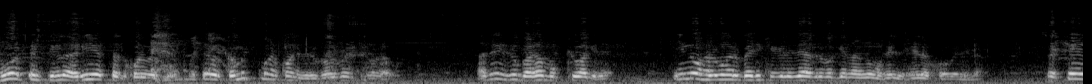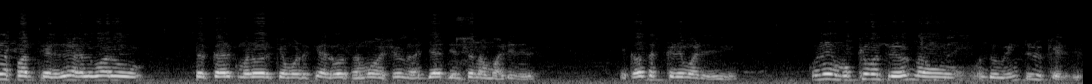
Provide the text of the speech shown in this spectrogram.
ಮೂವತ್ತೆಂಟು ತಿಂಗಳು ಅರಿಯರ್ ತಂದು ಕೊಡಬೇಕು. ಮತ್ತೆ ಅವ್ರು ಕಮಿಟ್ ಮಾಡ್ಕೊಂಡಿದ್ರು ಗೌರ್ಮೆಂಟ್ ಅದೇ ಆದರೆ ಇದು ಬಹಳ ಮುಖ್ಯವಾಗಿದೆ. ಇನ್ನೂ ಹಲವಾರು ಬೇಡಿಕೆಗಳಿದೆ. ಅದ್ರ ಬಗ್ಗೆ ನಾನು ಹೇಳಿ ಹೇಳಕ್ ಹೋಗೋದಿಲ್ಲ. ಪ್ರಶ್ನೆ ಏನಪ್ಪ ಅಂತ ಹೇಳಿದ್ರೆ ಹಲವಾರು ಸರ್ಕಾರಕ್ಕೆ ಮನವರಿಕೆ ಮಾಡೋಕ್ಕೆ ಹಲವಾರು ಸಮಾವೇಶಗಳು ರಾಜ್ಯಾದ್ಯಂತ ನಾವು ಮಾಡಿದ್ದೀವಿ. ಬೇಕಾದಷ್ಟು ಕಡೆ ಮಾಡಿದ್ದೀವಿ. ಕೊನೆಗೆ ಮುಖ್ಯಮಂತ್ರಿಯವರು ನಾವು ಒಂದು ಇಂಟರ್ವ್ಯೂ ಕೇಳಿದ್ವಿ.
